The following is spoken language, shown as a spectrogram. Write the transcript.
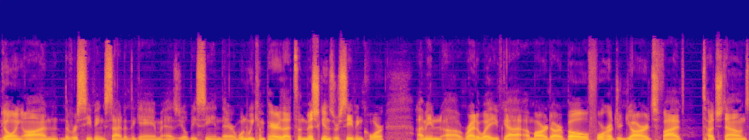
going on the receiving side of the game, as you'll be seeing there. When we compare that to Michigan's receiving core, I mean, uh, right away you've got Amara Darboh, 400 yards, five touchdowns.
